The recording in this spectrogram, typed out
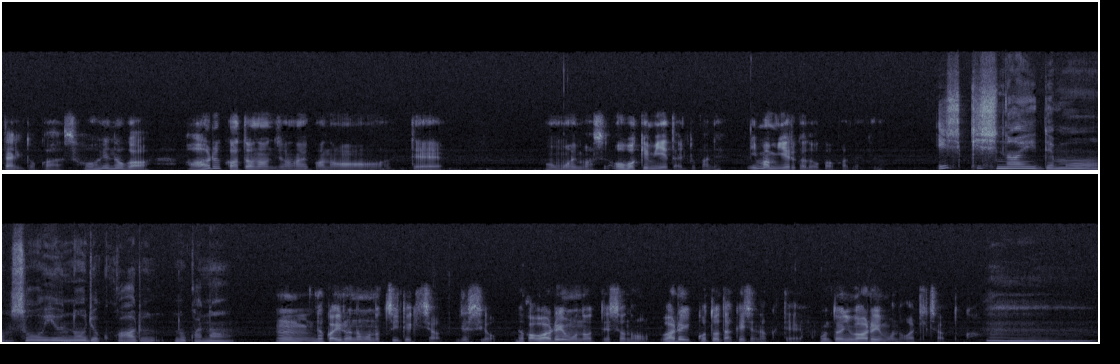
いたりとかそういうのがある方なんじゃないかなって思います。お化け見えたりとかね。今見えるかどうかわかんないけど。意識しないでもそういう能力があるのかな。うん。なんかいろんなものついてきちゃうんですよ。なんか悪いものってその悪いことだけじゃなくて本当に悪いものが来ちゃうと。かうーん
